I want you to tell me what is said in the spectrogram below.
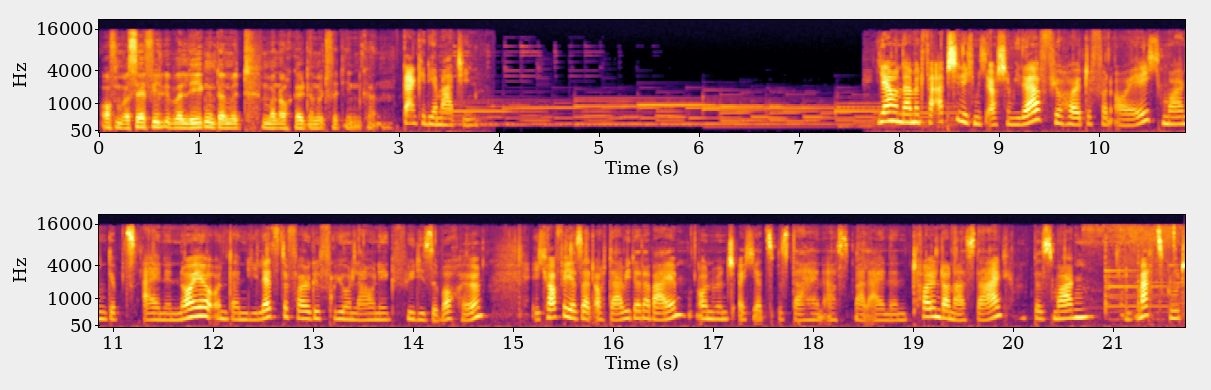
offenbar sehr viel überlegen, damit man auch Geld damit verdienen kann. Danke dir, Martin. Ja, und damit verabschiede ich mich auch schon wieder für heute von euch. Morgen gibt es eine neue und dann die letzte Folge Früh und Launig für diese Woche. Ich hoffe, ihr seid auch da wieder dabei und wünsche euch jetzt bis dahin erstmal einen tollen Donnerstag. Bis morgen und macht's gut.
